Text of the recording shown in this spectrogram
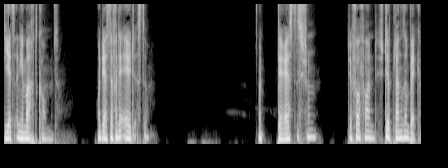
die jetzt an die Macht kommt. Und er ist davon der Älteste. Und der Rest ist schon, der Vorfahren stirbt langsam weg.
